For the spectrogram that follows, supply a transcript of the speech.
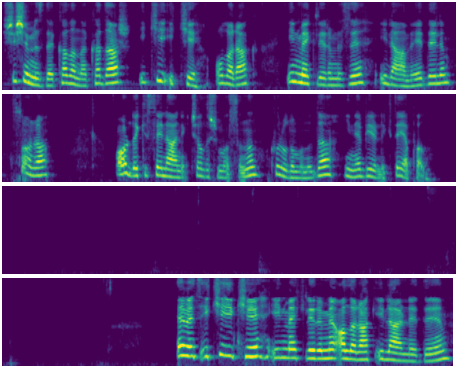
şişimizde kalana kadar 2 2 olarak ilmeklerimizi ilave edelim. Sonra oradaki selanik çalışmasının kurulumunu da yine birlikte yapalım. Evet 2 2 ilmeklerimi alarak ilerledim.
